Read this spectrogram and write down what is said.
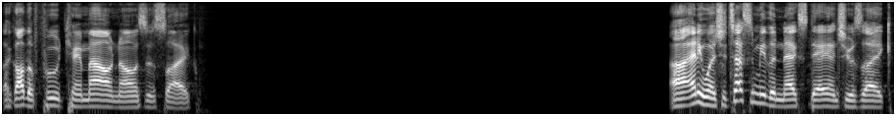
Like all the food came out, and I was just like, Uh, anyway, she texted me the next day and she was like,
